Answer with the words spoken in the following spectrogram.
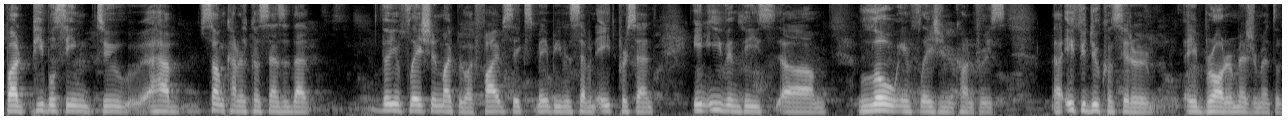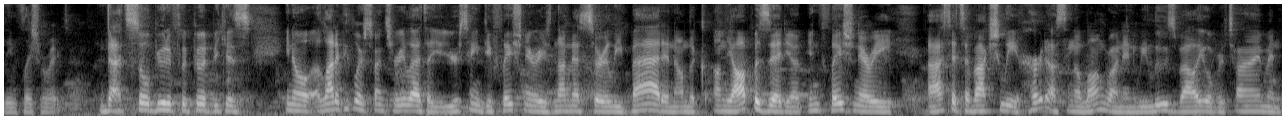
but people seem to have some kind of consensus that the inflation might be like 5 6 maybe even 7 8% in even these um, low inflation countries uh, if you do consider a broader measurement of the inflation rate. That's so beautifully put because you know a lot of people are starting to realize that you're saying deflationary is not necessarily bad, and on the on the opposite, you know, inflationary assets have actually hurt us in the long run, and we lose value over time. And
